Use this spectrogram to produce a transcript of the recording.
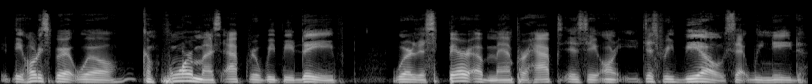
the Holy Spirit will conform us after we believe, where the Spirit of man perhaps is the only, just reveals that we need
